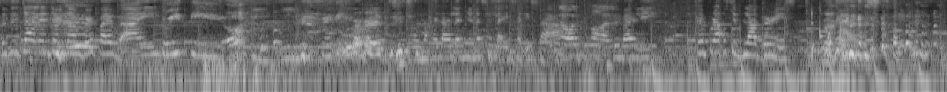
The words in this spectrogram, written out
So, si challenger number 5 ay Tweety. Oh. Tweety Bird. So, nakilala nyo na sila isa-isa. Bali, siyempre ako si Vloggerist. Ah,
